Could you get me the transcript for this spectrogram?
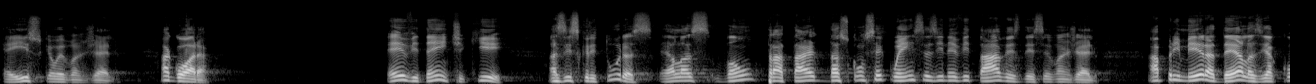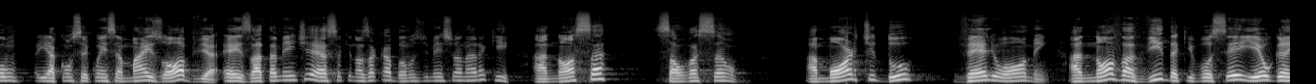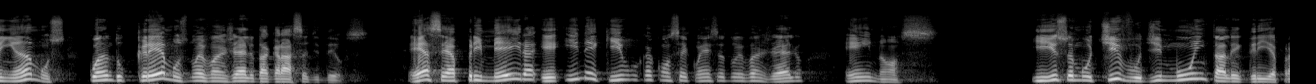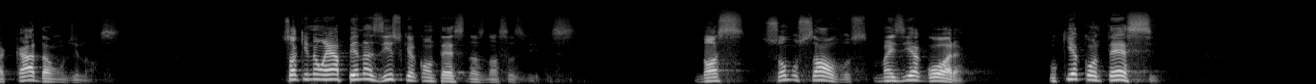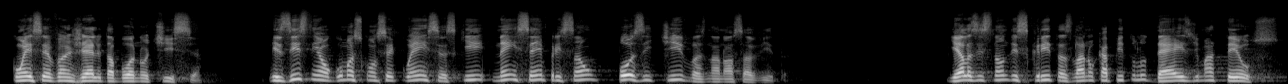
É isso que é o evangelho. Agora, é evidente que as escrituras, elas vão tratar das consequências inevitáveis desse evangelho. A primeira delas, e a, e a consequência mais óbvia, é exatamente essa que nós acabamos de mencionar aqui: a nossa salvação. A morte do velho homem. A nova vida que você e eu ganhamos quando cremos no evangelho da graça de Deus. Essa é a primeira e inequívoca consequência do evangelho em nós. E isso é motivo de muita alegria para cada um de nós. Só que não é apenas isso que acontece nas nossas vidas. Nós somos salvos, mas e agora? O que acontece com esse evangelho da boa notícia? Existem algumas consequências que nem sempre são positivas na nossa vida. E elas estão descritas lá no capítulo 10 de Mateus.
